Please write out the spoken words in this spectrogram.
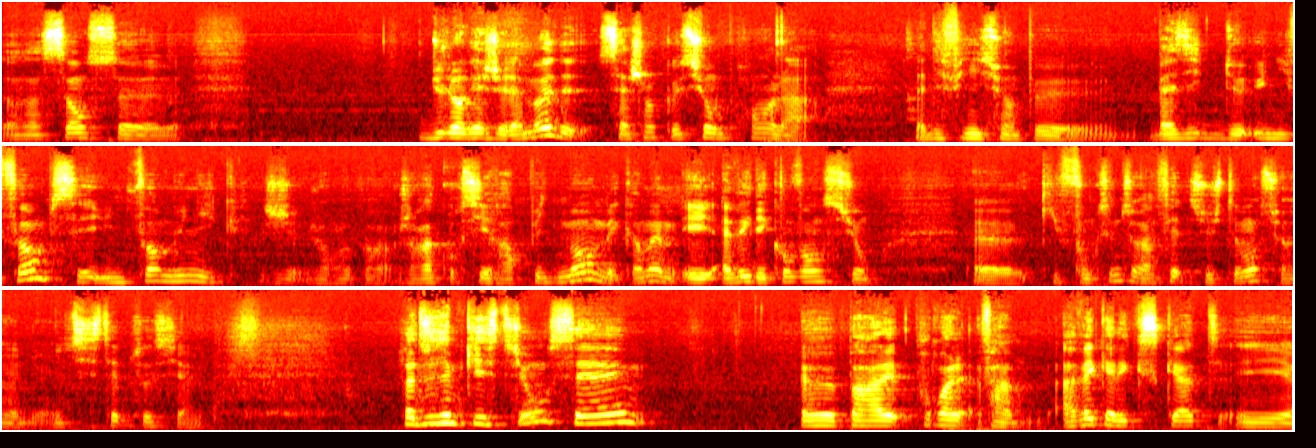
dans un sens euh, du langage de la mode, sachant que si on prend la, définition un peu basique de uniforme, c'est une forme unique. Je, raccourcis rapidement, mais quand même, et avec des conventions qui fonctionnent sur un fait, justement sur un, système social. La deuxième question, c'est avec Alex Cat et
